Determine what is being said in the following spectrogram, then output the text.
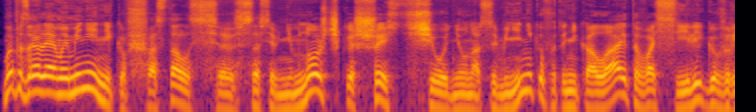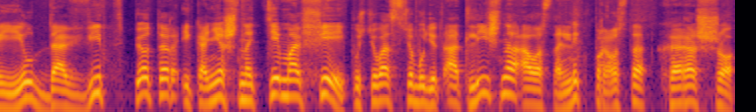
Мы поздравляем именинников. Осталось э, совсем немножечко. Шесть сегодня у нас именинников. Это Николай, это Василий, Гавриил, Давид, Петр и, конечно, Тимофей. Пусть у вас все будет отлично, а у остальных просто хорошо.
